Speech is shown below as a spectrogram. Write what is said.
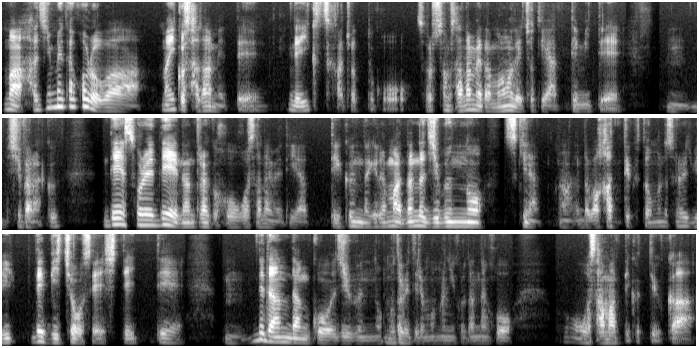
まあ始めた頃は、まあ一個定めて、で、いくつかちょっとこう、その定めたものでちょっとやってみて、うん、しばらく。で、それでなんとなく方法定めてやっていくんだけど、まあだんだん自分の好きな、なんだ分かっていくと思うんで、それで微調整していって、うん、で、だんだんこう自分の求めてるものにこうだんだんこう収まっていくっていうか、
